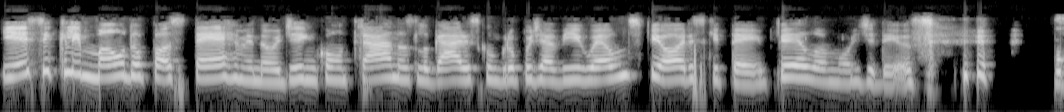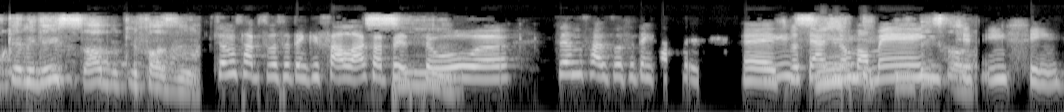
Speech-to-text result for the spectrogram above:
E esse climão do pós-término, de encontrar nos lugares com um grupo de amigos, é um dos piores que tem, pelo amor de Deus. Porque ninguém sabe o que fazer. Você não sabe se você tem que falar com a Sim. pessoa. Você não sabe se você tem que fazer. É, se você Sim, age normalmente, enfim.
